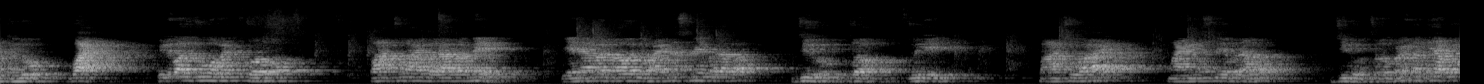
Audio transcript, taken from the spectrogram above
Y વાળું એટલે માટે 0y પેલી બાજુ જુઓ હવે ચોથો 5y બરાબર 2 2 ને આગળ લાવો એટલે માઇનસ 2 બરાબર 0 ચલો જોઈએ 5y માઇનસ 2 બરાબર 0 ચલો કયું નથી આપણો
